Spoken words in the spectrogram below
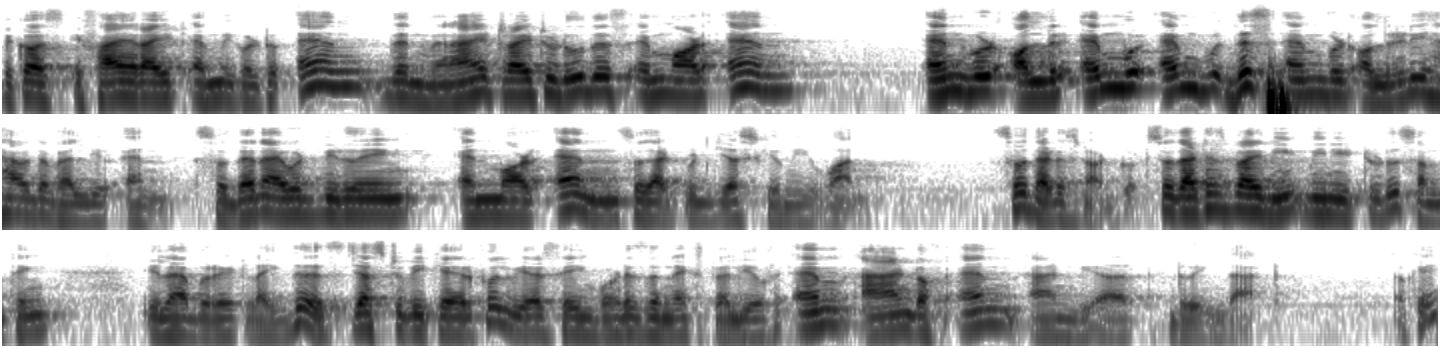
Because if I write m equal to n, then when I try to do this m mod n, n would already m, m this m would already have the value n. So, then I would be doing n mod n, so that would just give me 1. So, that is not good. So, that is why we need to do something elaborate like this. Just to be careful we are saying what is the next value of m and of n and we are doing that. Okay.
